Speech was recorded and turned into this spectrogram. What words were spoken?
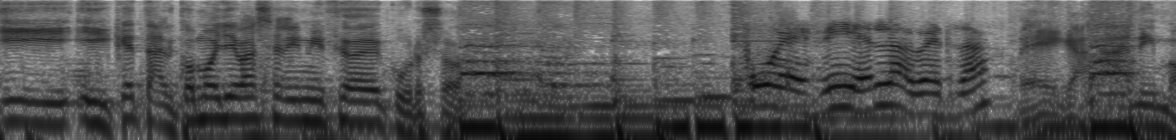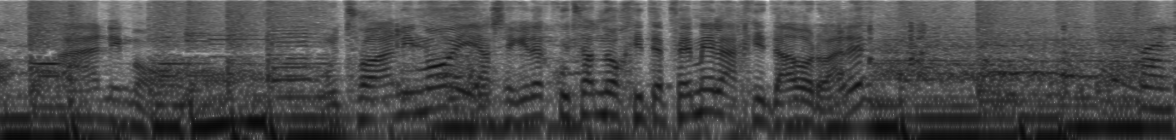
¿Y, y qué tal? ¿Cómo llevas el inicio de curso? Pues bien, la verdad. Venga, ánimo, ánimo. Mucho ánimo y a seguir escuchando Hit FM el agitador, ¿vale? Bueno,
